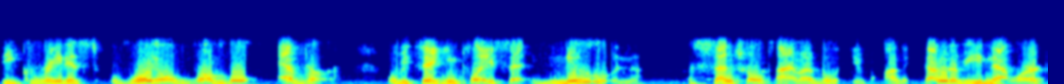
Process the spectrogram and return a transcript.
the greatest Royal Rumble ever will be taking place at noon Central Time, I believe, on the WWE Network.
